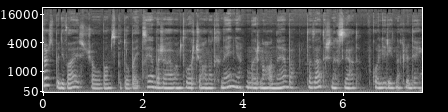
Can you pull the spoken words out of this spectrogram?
Тож сподіваюся, що вам сподобається. Я бажаю вам творчого натхнення, мирного неба та затишних свят в колі рідних людей.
